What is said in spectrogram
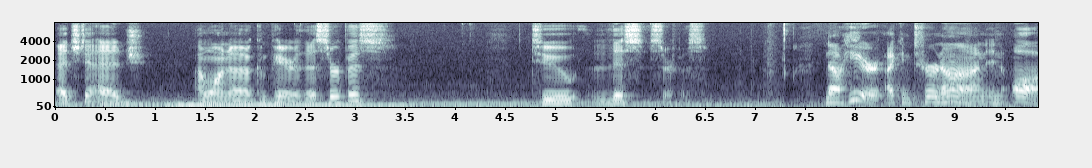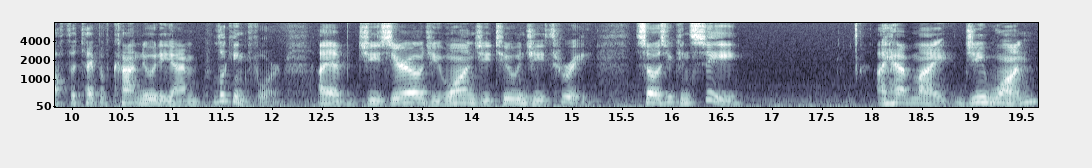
edge to edge I want to compare this surface to this surface. Now here I can turn on and off the type of continuity I'm looking for. I have G0, G1, G2, and G3. So as you can see, I have my G1,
